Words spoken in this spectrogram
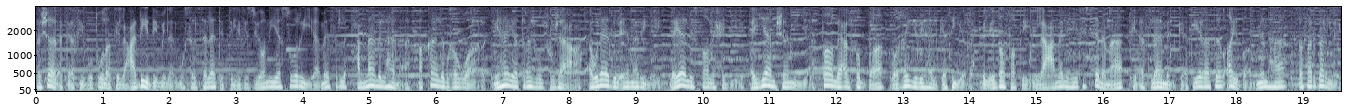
فشارك في بطولة العديد من المسلسلات التلفزيونية السورية مثل حمام الهنا مقالب غوار نهاية رجل شجاع أولاد الإيماري ليالي الصالحية أيام شامية طالع الفضة وغيرها الكثير بالإضافة إلى عمله في السينما في أفلام كثيرة أيضا منها سفر برلك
